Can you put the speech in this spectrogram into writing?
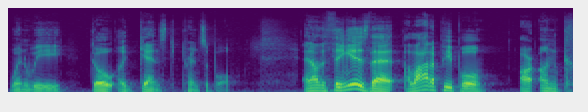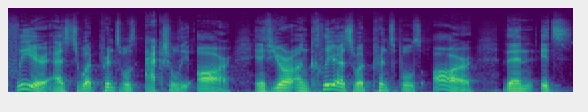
when we go against principle. And now the thing is that a lot of people are unclear as to what principles actually are. And if you're unclear as to what principles are, then it's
